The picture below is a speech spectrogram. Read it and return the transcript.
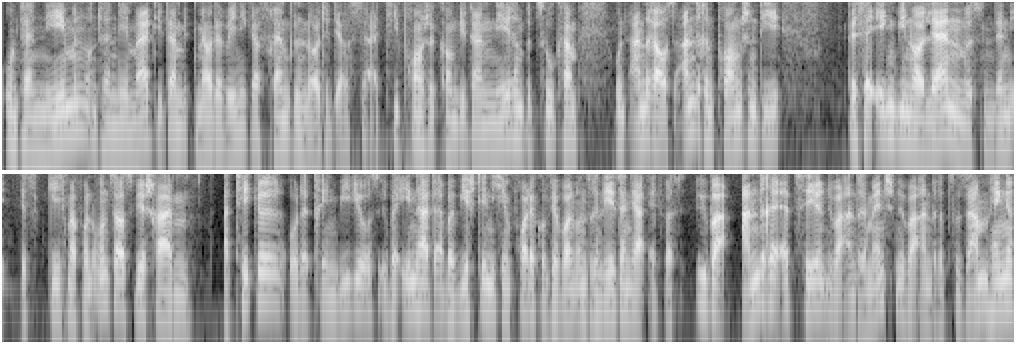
Unternehmen, Unternehmer, die damit mehr oder weniger fremdeln, Leute, die aus der IT-Branche kommen, die da einen näheren Bezug haben und andere aus anderen Branchen, die das ja irgendwie neu lernen müssen. Denn jetzt gehe ich mal von uns aus, wir schreiben Artikel oder drehen Videos über Inhalte, aber wir stehen nicht im Vordergrund. Wir wollen unseren Lesern ja etwas über andere erzählen, über andere Menschen, über andere Zusammenhänge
